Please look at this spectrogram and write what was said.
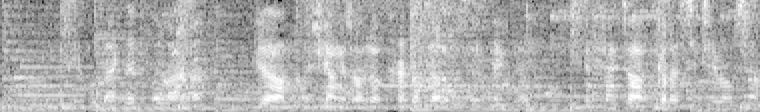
You go back that far, huh? Yeah, I'm not as young as I look. None of us has been In fact, I've got a six-year-old son.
